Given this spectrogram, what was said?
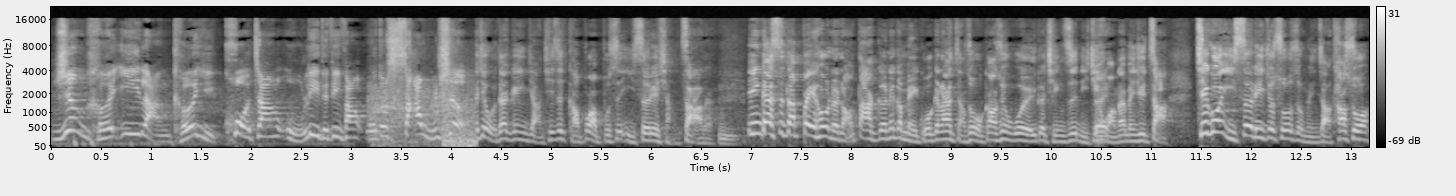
任何伊朗可以扩张武力的地方，我都杀无赦。而且我再跟你讲，其实搞不好不是以色列想炸的，嗯，应该是他背后的老大哥那个美国跟他讲说：“我告诉你，我有一个情资，你今天往那边去炸。”结果以色列就说什么？你知道？他说：“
